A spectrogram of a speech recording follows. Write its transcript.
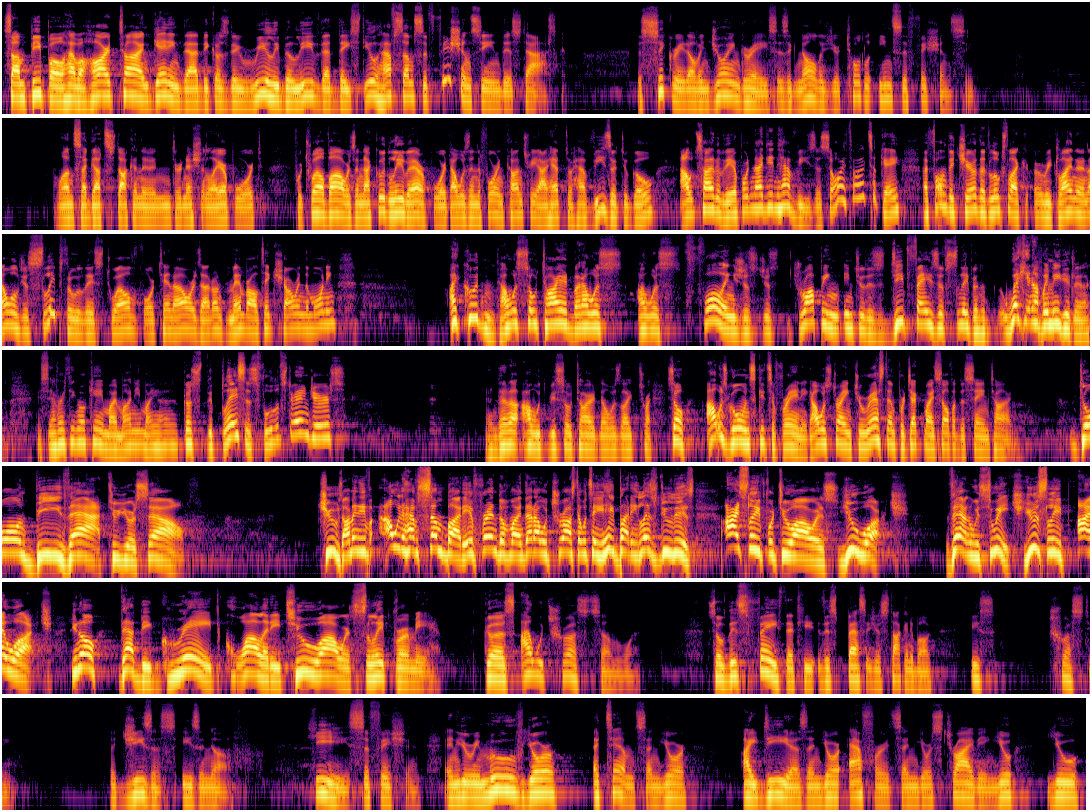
Some people have a hard time getting that because they really believe that they still have some sufficiency in this task. The secret of enjoying grace is acknowledge your total insufficiency. Once I got stuck in an international airport for 12 hours and I couldn't leave the airport. I was in a foreign country. I had to have visa to go outside of the airport and I didn't have visa. So I thought it's okay. I found a chair that looks like a recliner and I will just sleep through this 12 or 10 hours. I don't remember. I'll take shower in the morning. I couldn't. I was so tired, but I was I was falling, just just dropping into this deep phase of sleep and waking up immediately like, is everything okay? My money, my because uh, the place is full of strangers. And then I, would be so tired and I was like, try. So I was going schizophrenic. I was trying to rest and protect myself at the same time. Don't be that to yourself. Choose. I mean, if I would have somebody, a friend of mine that I would trust, I would say, hey, buddy, let's do this. I sleep for two hours, you watch. Then we switch. You sleep, I watch. You know, that'd be great quality two hours sleep for me because I would trust someone. So, this faith that he, this passage is talking about is trusting that Jesus is enough, He is sufficient. And you remove your attempts and your ideas and your efforts and your striving. You, you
